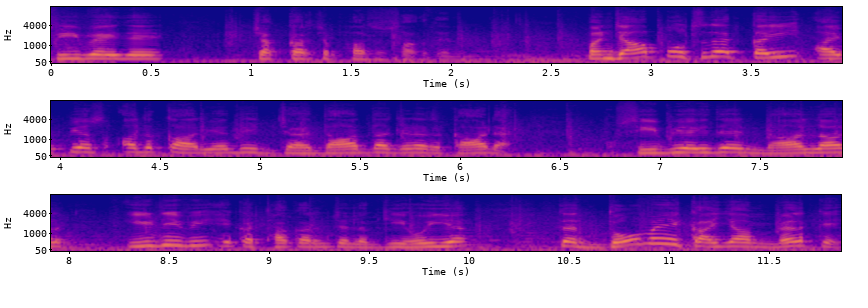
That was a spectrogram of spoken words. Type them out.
ਸੀਬੀਆਈ ਦੇ ਚੱਕਰ 'ਚ ਫਸ ਸਕਦੇ ਨੇ। ਪੰਜਾਬ ਪੁਲਿਸ ਦੇ ਕਈ ਆਈਪੀਐਸ ਅਧਿਕਾਰੀਆਂ ਦੀ ਜਾਇਦਾਦ ਦਾ ਜਿਹੜਾ ਰਿਕਾਰਡ ਹੈ ਸੀਬੀਆਈ ਦੇ ਨਾਲ-ਨਾਲ ਈਡੀ ਵੀ ਇਕੱਠਾ ਕਰਨ 'ਚ ਲੱਗੀ ਹੋਈ ਹੈ ਤੇ ਦੋਵੇਂ ਇਕਾਈਆਂ ਮਿਲ ਕੇ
